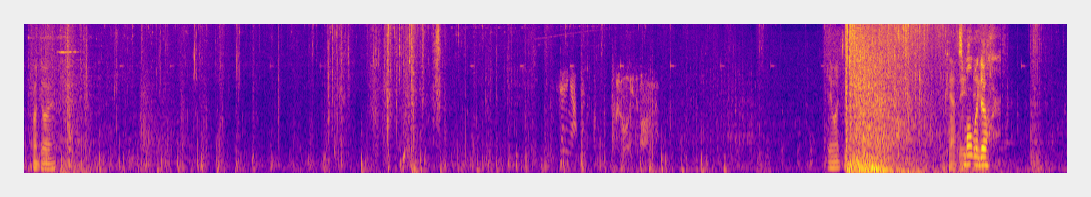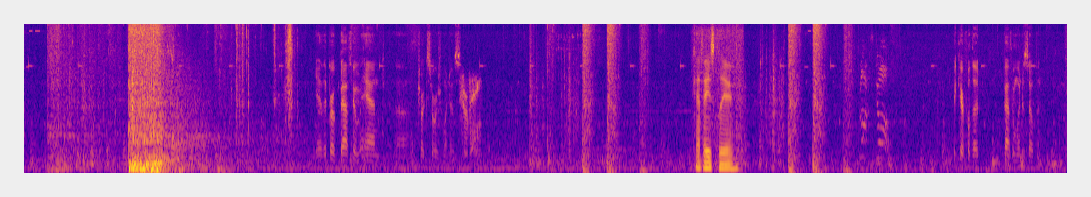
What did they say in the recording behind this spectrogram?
Front door. Setting up. They went to the, the cafe. Small stairs. window. Yeah, they broke bathroom and uh, drug storage windows. Surveying. Cafe is clear. Be careful, the bathroom window's open.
